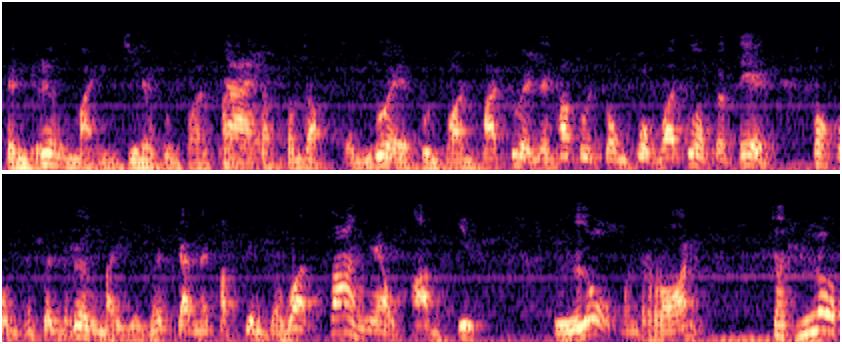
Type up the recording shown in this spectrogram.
เป็นเรื่องใหม่จริงๆนะคุณพรพัฒน์ใช่นะครับสำหรับผมด้วยคุณพรพัฒน์ด้วยนะครับผู้ชมผมว่าทั่วประเทศก็คงจะเป็นเรื่องใหม่อยู่เหมือนกันนะครับเพียงแต่ว่าสร้างแนวความคิดโลกมันร้อนจะโลก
